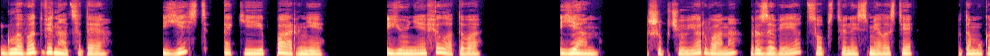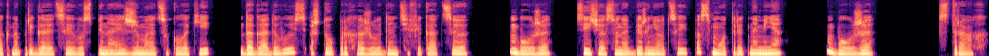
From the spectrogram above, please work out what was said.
Глава 12. Есть такие парни. Юния Филатова. Ян. Шепчу я рвано, розовея от собственной смелости. Потому как напрягается его спина и сжимаются кулаки, догадываюсь, что прохожу идентификацию. Боже, сейчас он обернется и посмотрит на меня. Боже. Страх,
